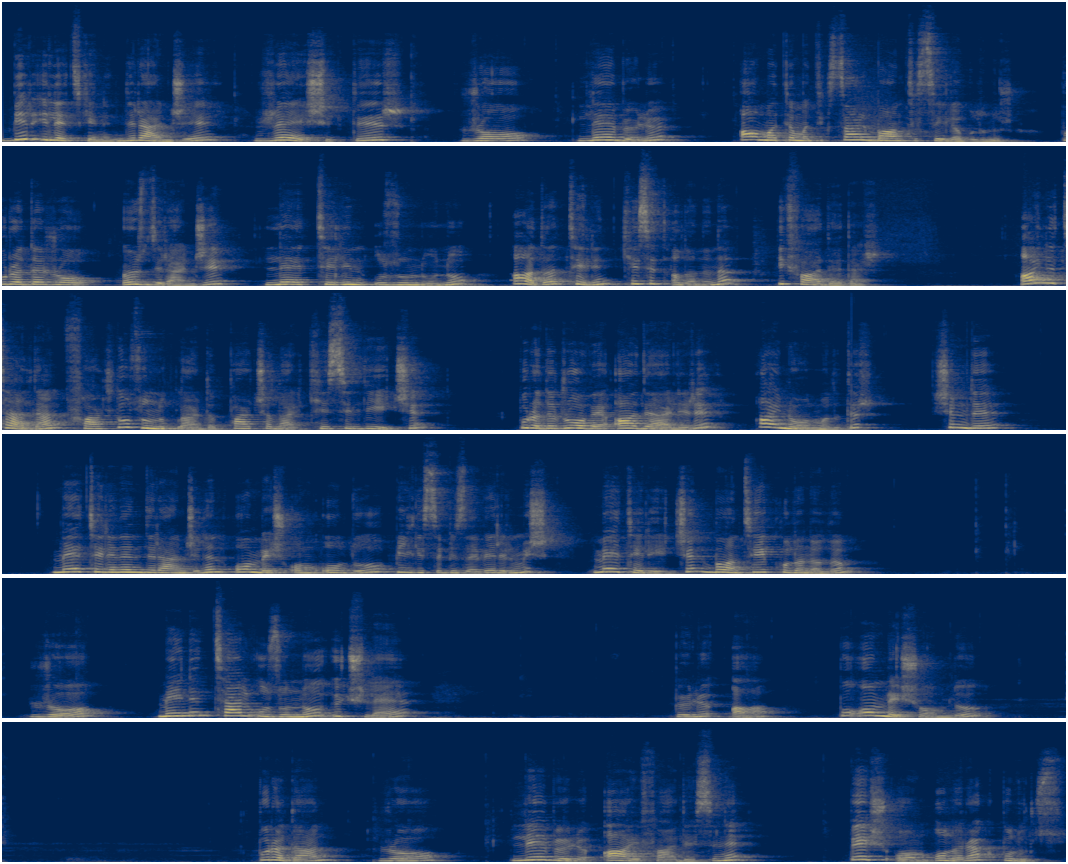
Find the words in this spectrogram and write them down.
Bir iletkenin direnci R eşittir rho L bölü A matematiksel bantısıyla bulunur. Burada rho öz direnci, L telin uzunluğunu, A da telin kesit alanını ifade eder. Aynı telden farklı uzunluklarda parçalar kesildiği için burada rho ve A değerleri aynı olmalıdır. Şimdi M direncinin 15 ohm olduğu bilgisi bize verilmiş. M için bağıntıyı kullanalım. Rho, M'nin tel uzunluğu 3L bölü A. Bu 15 ohmdu. Buradan rho L bölü A ifadesini 5 ohm olarak buluruz.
